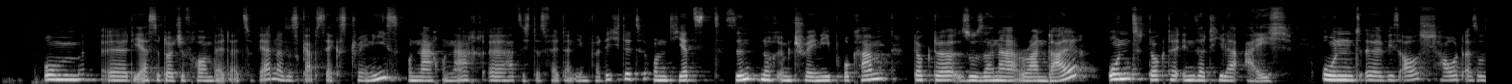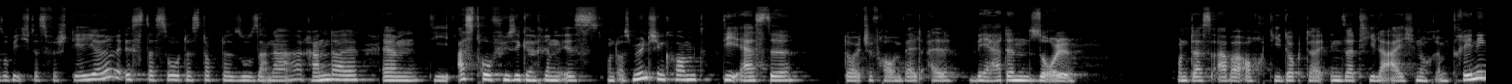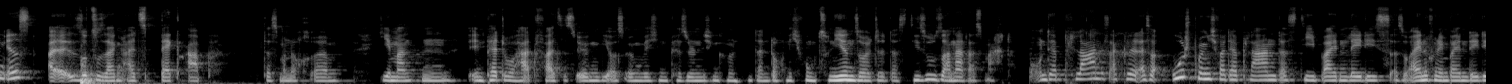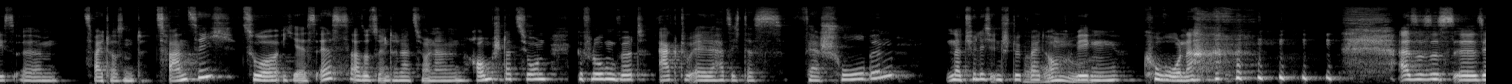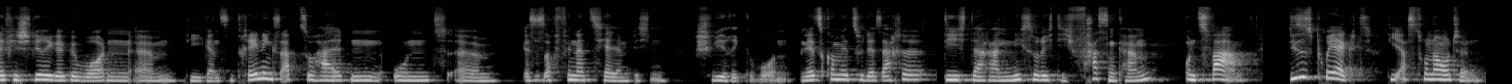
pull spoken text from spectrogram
um äh, die erste deutsche Frau im Weltall zu werden. Also es gab sechs Trainees und nach und nach äh, hat sich das Feld dann eben verdichtet. Und jetzt sind noch im Trainee-Programm Dr. Susanna Randall und Dr. Insatila Eich. Und äh, wie es ausschaut, also so wie ich das verstehe, ist das so, dass Dr. Susanna Randall ähm, die Astrophysikerin ist und aus München kommt, die erste deutsche Frau im Weltall werden soll und dass aber auch die Dr. Insatile Eich noch im Training ist, äh, sozusagen als Backup, dass man noch ähm, jemanden in petto hat, falls es irgendwie aus irgendwelchen persönlichen Gründen dann doch nicht funktionieren sollte, dass die Susanna das macht. Und der Plan ist aktuell, also ursprünglich war der Plan, dass die beiden Ladies, also eine von den beiden Ladies, ähm, 2020 zur ISS, also zur Internationalen Raumstation, geflogen wird. Aktuell hat sich das verschoben Natürlich ein Stück weit auch wegen Corona. also es ist äh, sehr viel schwieriger geworden, ähm, die ganzen Trainings abzuhalten und ähm, es ist auch finanziell ein bisschen schwierig geworden. Und jetzt kommen wir zu der Sache, die ich daran nicht so richtig fassen kann. Und zwar, dieses Projekt, die Astronautin,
